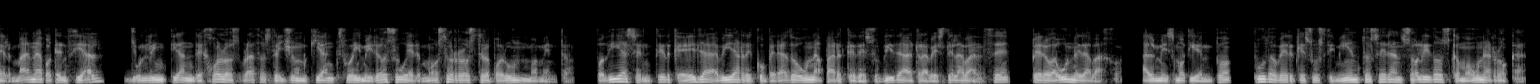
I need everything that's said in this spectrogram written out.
hermana potencial? Yun Lintian dejó los brazos de Yun Qiangxue y miró su hermoso rostro por un momento. Podía sentir que ella había recuperado una parte de su vida a través del avance, pero aún era bajo. Al mismo tiempo, pudo ver que sus cimientos eran sólidos como una roca.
